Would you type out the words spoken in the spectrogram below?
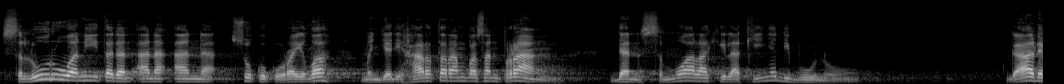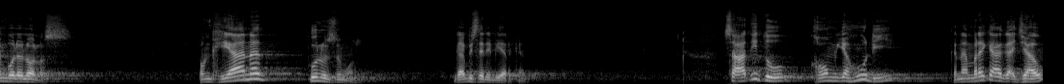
seluruh wanita dan anak-anak suku Quraidah menjadi harta rampasan perang dan semua laki-lakinya dibunuh. Gak ada yang boleh lolos. Pengkhianat, bunuh semua. Gak bisa dibiarkan. Saat itu kaum Yahudi, karena mereka agak jauh,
